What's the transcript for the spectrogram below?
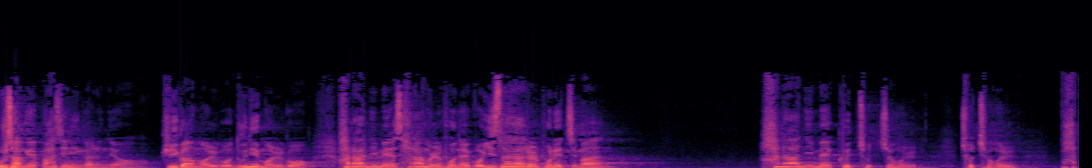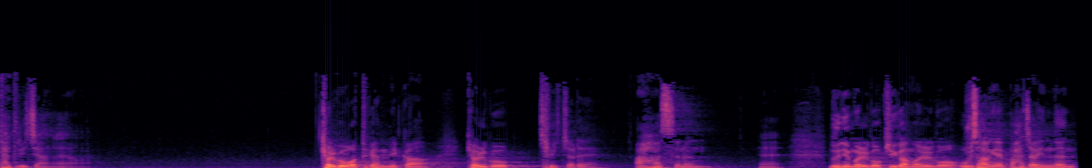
우상에 빠진 인간은요, 귀가 멀고 눈이 멀고 하나님의 사람을 보내고 이사야를 보냈지만 하나님의 그 초청을, 초청을 받아들이지 않아요. 결국 어떻게 합니까? 결국 7절에 아하스는 예, 눈이 멀고 귀가 멀고 우상에 빠져 있는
